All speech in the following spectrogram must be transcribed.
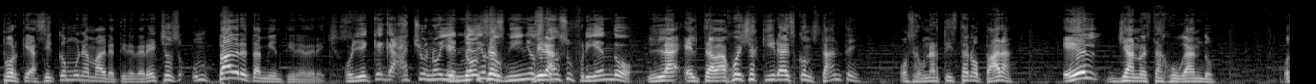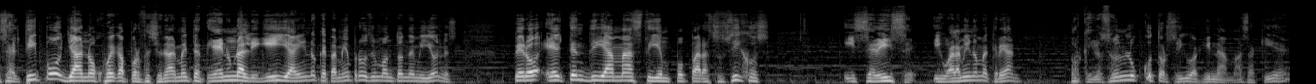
Porque así como una madre tiene derechos, un padre también tiene derechos. Oye, qué gacho, ¿no? Y en medio Entonces, los niños mira, están sufriendo. La- el trabajo de Shakira es constante. O sea, un artista no para. Él ya no está jugando. O sea, el tipo ya no juega profesionalmente. Tiene una liguilla ahí, ¿no? Que también produce un montón de millones. Pero él tendría más tiempo para sus hijos. Y se dice, igual a mí no me crean. Porque yo soy un locutorcillo aquí nada más, aquí, ¿eh?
